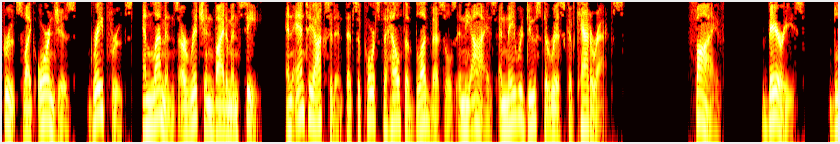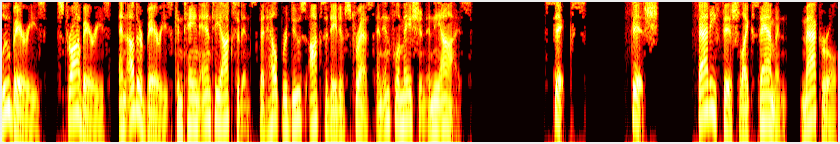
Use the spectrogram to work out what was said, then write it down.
fruits like oranges, grapefruits, and lemons are rich in vitamin C, an antioxidant that supports the health of blood vessels in the eyes and may reduce the risk of cataracts. 5. Berries. Blueberries, strawberries, and other berries contain antioxidants that help reduce oxidative stress and inflammation in the eyes. 6. Fish. Fatty fish like salmon, mackerel,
